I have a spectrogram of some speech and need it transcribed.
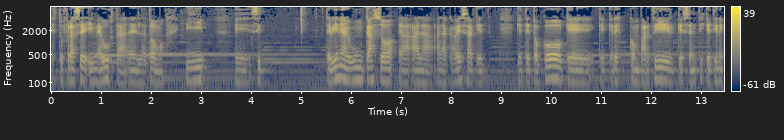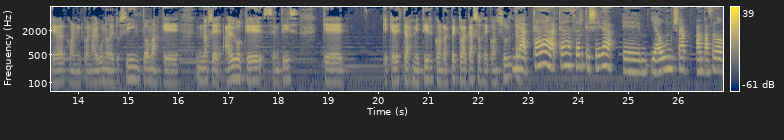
es tu frase y me gusta, eh, la tomo. Y eh, si te viene algún caso a, la, a la, cabeza que, que, te tocó, que, que, querés compartir, que sentís que tiene que ver con, con alguno de tus síntomas, que no sé, algo que sentís que que querés transmitir con respecto a casos de consulta? Mira, cada, cada ser que llega, eh, y aún ya han pasado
